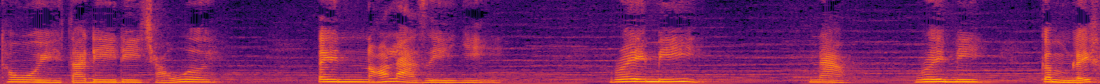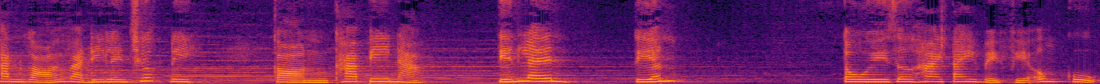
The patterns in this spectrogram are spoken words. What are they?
Thôi ta đi đi cháu ơi. Tên nó là gì nhỉ? Remy. Nào, Remy, cầm lấy khăn gói và đi lên trước đi. Còn Capi nào, tiến lên, tiến. Tôi giơ hai tay về phía ông cụ,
